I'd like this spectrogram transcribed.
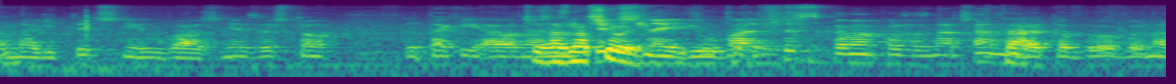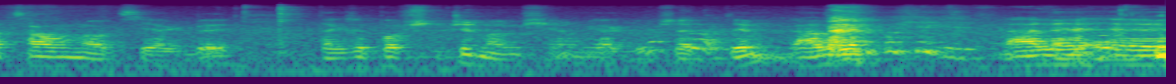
analitycznie i uważnie, zresztą do takiej analitycznej i to jest- wszystko mam pozaznaczane, Tak. ale to byłoby na całą noc jakby. Także powstrzymam się jakby przed tym, ale, ale e,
